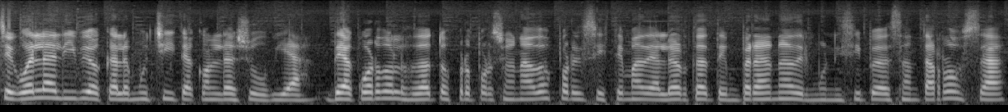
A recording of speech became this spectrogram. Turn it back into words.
Llegó el alivio a Calamuchita con la lluvia. De acuerdo a los datos proporcionados por el sistema de alerta temprana del municipio de Santa Rosa,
